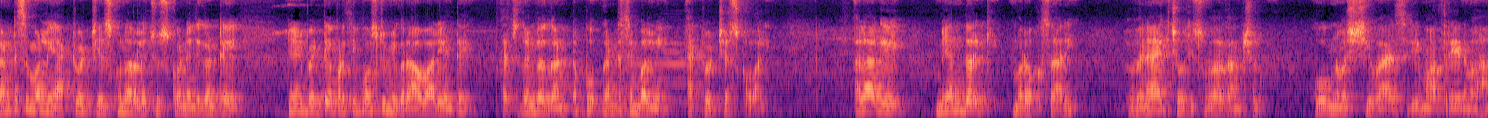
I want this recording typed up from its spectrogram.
గంట సింబల్ని యాక్టివేట్ చేసుకున్నారో చూసుకోండి. ఎందుకంటే నేను పెట్టే ప్రతి పోస్టు మీకు రావాలి అంటే ఖచ్చితంగా గంట పో- గంట సింబల్ని యాక్టివేట్ చేసుకోవాలి. అలాగే మీ అందరికీ మరొకసారి వినాయక చవితి శుభాకాంక్షలు. ఓం నమ శివాయ శ్రీమాత్రే నమ.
